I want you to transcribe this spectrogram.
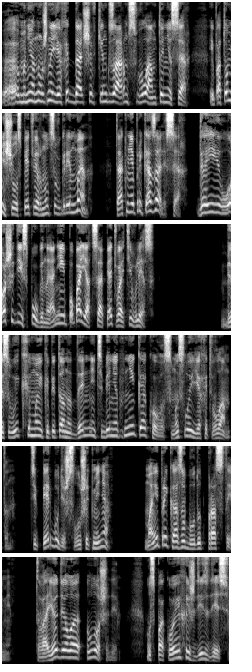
Э, «Мне нужно ехать дальше в Кингзармс, в Ламптоне, сэр, и потом еще успеть вернуться в Гринмен. Так мне приказали, сэр. Да и лошади испуганы, они побоятся опять войти в лес. Без Уикхэма и капитана Денни тебе нет никакого смысла ехать в Ламптон. Теперь будешь слушать меня. Мои приказы будут простыми. Твое дело — лошади. Успокой их и жди здесь.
